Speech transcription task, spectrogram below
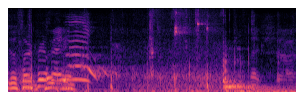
Yo, sorry for your batting. Nice shot.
